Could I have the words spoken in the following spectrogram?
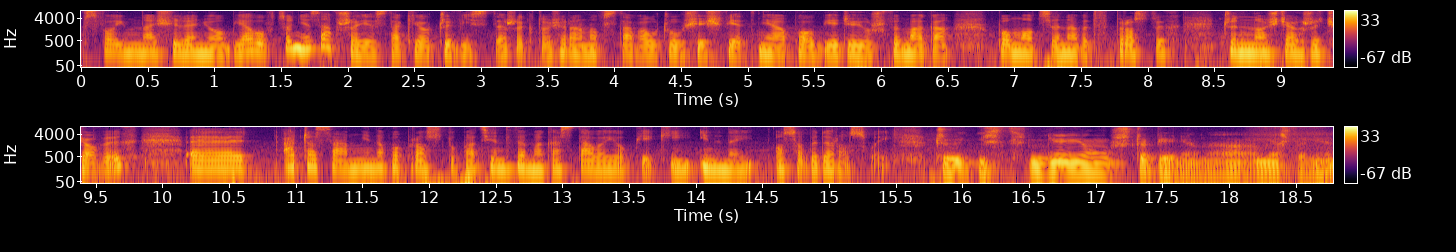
w swoim nasileniu objawów, co nie zawsze jest takie oczywiste, że ktoś rano wstawał, czuł się świetnie, a po obiedzie już wymaga pomocy nawet w prostych czynnościach życiowych e, a czasami no po prostu pacjent wymaga stałej opieki innej osoby dorosłej. Czy istnieją szczepienia na miastenie?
